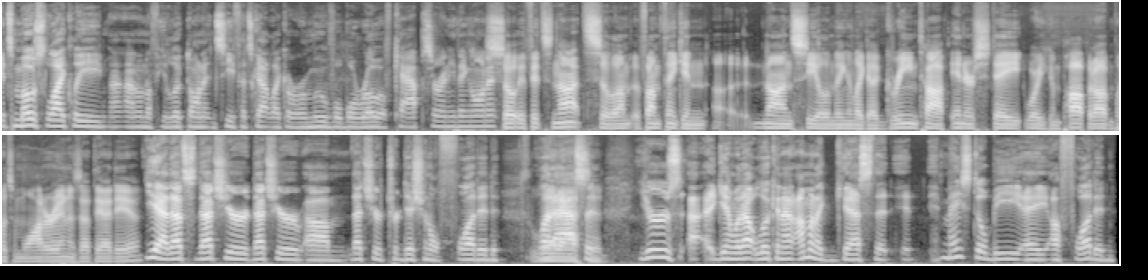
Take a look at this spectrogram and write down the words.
it's most likely. I don't know if you looked on it and see if it's got like a removable row of caps or anything on it. So if it's not so, I'm, if I'm thinking uh, non-seal, I'm thinking like a green top interstate where you can pop it off and put some water in. Is that the idea? Yeah, that's that's your that's your um, that's your traditional flooded lead, Lead acid. acid. Yours uh, again, without looking at, it, I'm gonna guess that it, it may still be a, a flooded.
